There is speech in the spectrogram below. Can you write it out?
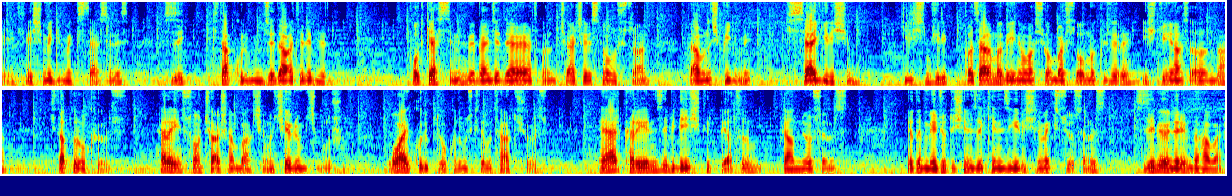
ve etkileşime girmek isterseniz sizi kitap kulübümüze davet edebilirim. Podcast'imin ve bence değer yaratmanın çerçevesini oluşturan davranış bilimi, kişisel gelişim, girişimcilik, pazarlama ve inovasyon başta olmak üzere iş dünyası alanından kitaplar okuyoruz. Her ayın son çarşamba akşamı çevrim içi buluşup o ay kulüpte okuduğumuz kitabı tartışıyoruz. Eğer kariyerinizde bir değişiklik, bir atılım planlıyorsanız ya da mevcut işinizde kendinizi geliştirmek istiyorsanız size bir önerim daha var.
